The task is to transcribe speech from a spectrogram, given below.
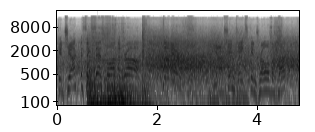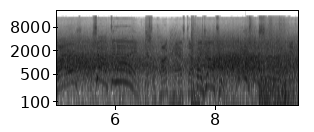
Tkachuk is successful on the draw. Fires! Yashin takes control of the puck. Fires. Shot denied. The puck passed up by Johnson. The shot. It's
